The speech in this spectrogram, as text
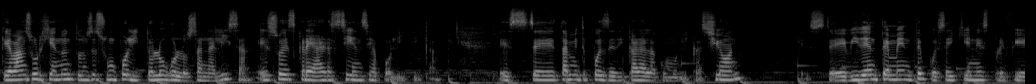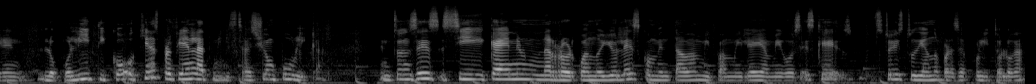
que van surgiendo, entonces un politólogo los analiza. Eso es crear ciencia política. Este, también te puedes dedicar a la comunicación. Este, evidentemente, pues hay quienes prefieren lo político o quienes prefieren la administración pública. Entonces, sí caen en un error. Cuando yo les comentaba a mi familia y amigos, es que estoy estudiando para ser politóloga,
